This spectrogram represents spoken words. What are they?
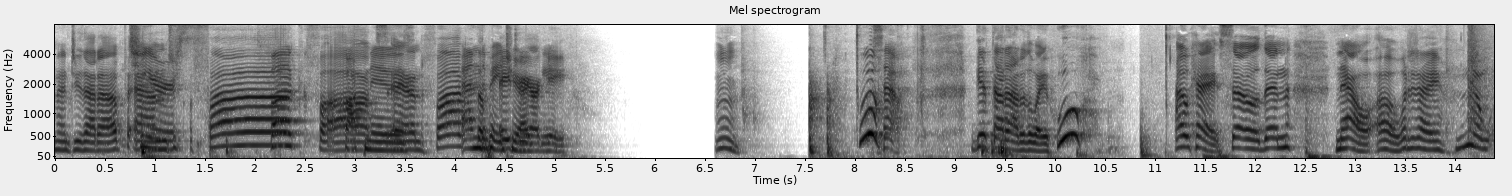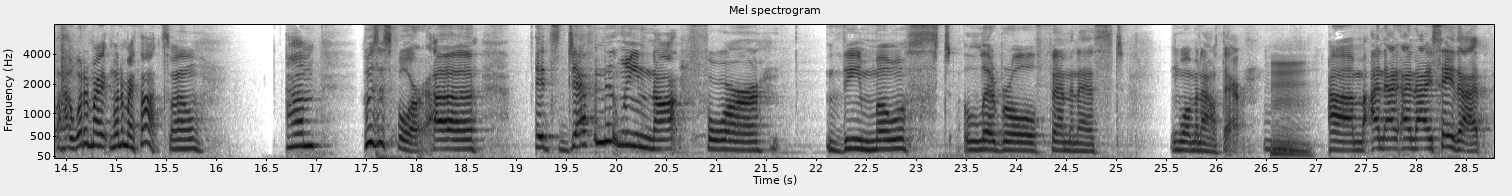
I'm gonna do that up. Cheers. And fuck, fuck, Fox News and fuck and the, the patriarchy. patriarchy. Mm. So, get that out of the way. Whew. Okay, so then now, oh, what did I? No, what are my what are my thoughts? Well, um, who's this for? Uh, it's definitely not for the most liberal feminist woman out there. Um, and I, and I say that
